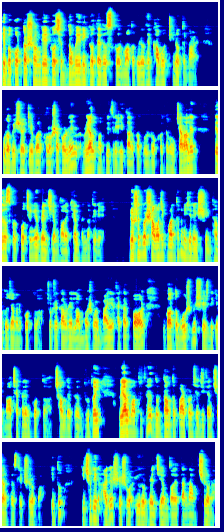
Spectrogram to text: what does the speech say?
হিপো কোর্তার সঙ্গে কোচ দোমেনিকো তেদস্কোর মতবিরোধের খবরটি নতুন নয়। পুরো বিষয়টি এবার খোলসা করলেন রিয়াল মাদ্রিদের এই তারকা গোলরক্ষক এবং জানালেন তেদস্কোর কোচিংয়ে বেলজিয়াম দলে খেলবেন না তিনি। বৃহস্পতিবার সামাজিক মাধ্যমে নিজের এই সিদ্ধান্ত জানান কোর্তোয়া। চোটের কারণে লম্বা সময় বাইরে থাকার পর গত মৌসুমের শেষ দিকে মাঠে ফেরেন কোর্তোয়া। ছন্দে ফেরেন দ্রুতই রিয়াল মাদ্রিদ হয়ে দুর্দান্ত পারফরমেন্সে জিতেন চ্যাম্পিয়ন্স লিগ শিরোপা। কিন্তু কিছুদিন আগে শেষ হওয়া ইউরো বেলজিয়াম দলে তার নাম ছিল না।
